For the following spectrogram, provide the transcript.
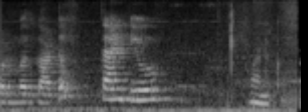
போடும்போது காட்டும். தேங்க்யூ வணக்கம்.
